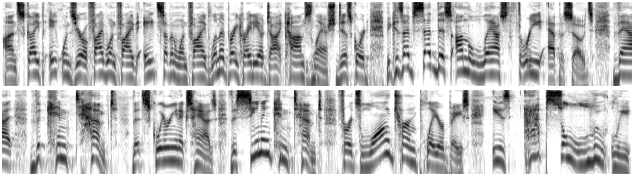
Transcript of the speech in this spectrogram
on Skype, 810-515-8715, limitbreakradio.com slash Discord, because I've said this on the last three episodes that the contempt that Square Enix has, the seeming contempt for its long-term player base is absolutely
